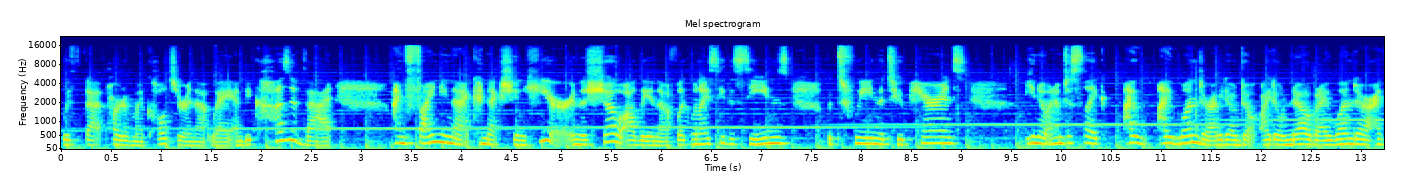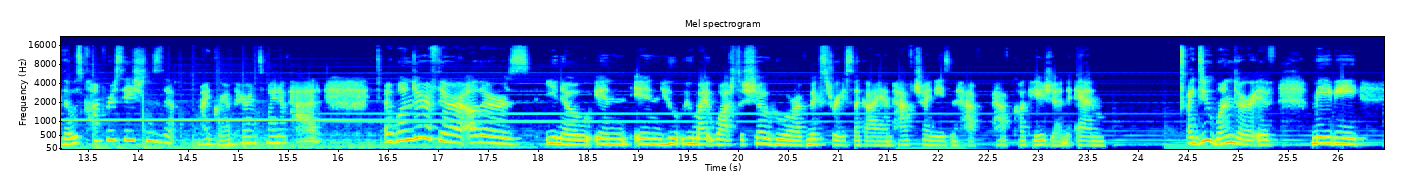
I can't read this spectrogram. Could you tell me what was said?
with that part of my culture in that way. And because of that, I'm finding that connection here in the show. Oddly enough, like when I see the scenes between the two parents you know, and I'm just like, I, I wonder, I don't, don't, I don't know, but I wonder, are those conversations that my grandparents might have had? I wonder if there are others, you know, in, in who, who might watch the show who are of mixed race like I am, half Chinese and half, half Caucasian. And I do wonder if maybe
